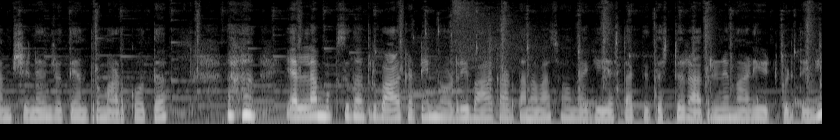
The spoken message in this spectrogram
ನಮ್ಮ ಶ್ರೀನನ್ ಜೊತೆ ಅಂತೂ ಮಾಡ್ಕೋತ. ಎಲ್ಲ ಮುಗಿಸಿದಂತ್ರು ಭಾಳ ಕಠಿಣ ನೋಡ್ರಿ. ಭಾಳ ಕಾಡ್ತಾನವ. ಸೊ ಹಾಗಾಗಿ ಎಷ್ಟಾಗ್ತಿತ್ತು ಅಷ್ಟು ರಾತ್ರಿನೇ ಮಾಡಿ ಇಟ್ಬಿಡ್ತೀನಿ.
